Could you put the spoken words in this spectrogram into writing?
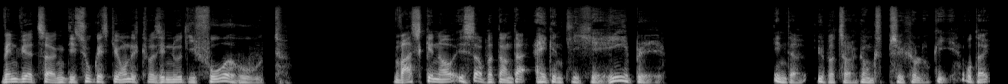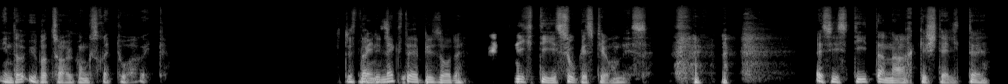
wenn wir jetzt sagen, die Suggestion ist quasi nur die Vorhut. Was genau ist aber dann der eigentliche Hebel? In der Überzeugungspsychologie oder in der Überzeugungsrhetorik. Das ist dann Wenn's die nächste Episode. Nicht die Suggestion ist. es ist die danach gestellte,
